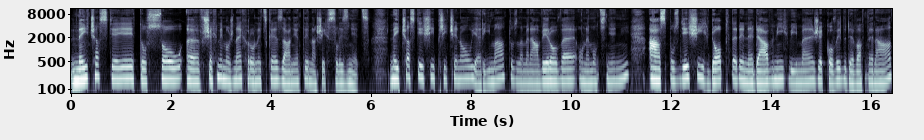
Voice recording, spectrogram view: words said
nejčastěji to jsou eh, všechny možné chronické záněty naší našich sliznic. Nejčastější příčinou je rýma, to znamená virové onemocnění a z pozdějších dob, tedy nedávných, víme, že COVID-19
